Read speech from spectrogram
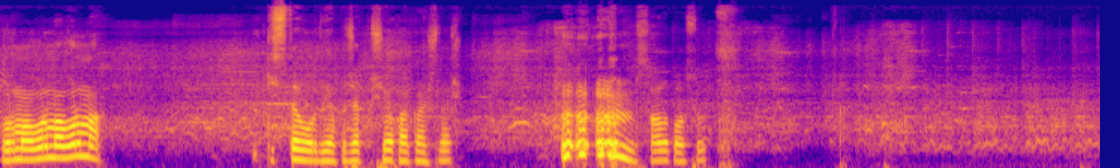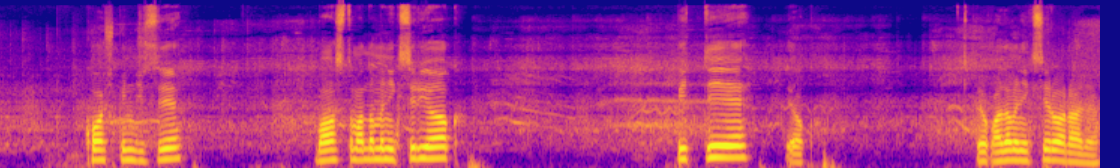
Vurma vurma vurma. İkisi de vurdu yapacak bir şey yok arkadaşlar. Sağlık olsun. Koç bincisi. Bastım adamın iksiri yok. Bitti. Yok. Yok adamın iksiri var hala.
